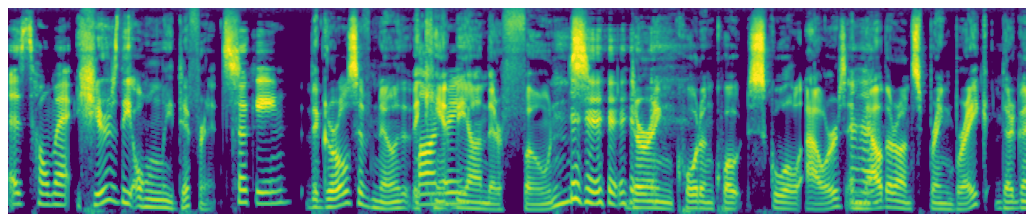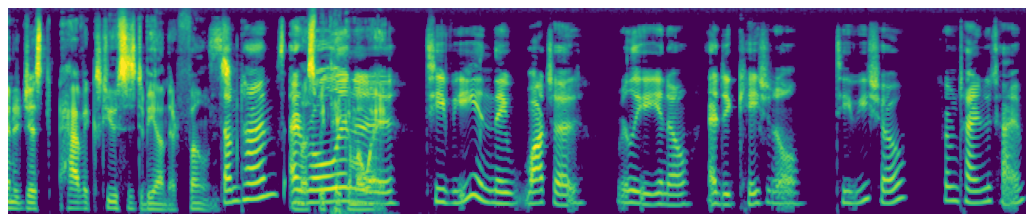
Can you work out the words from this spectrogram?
as home ec. Here's the only difference. Cooking. the girls have known that they can't be on their phones during quote unquote school hours, and Uh-huh. now they're on spring break. They're going to just have excuses to be on their phones. Sometimes I roll in a away. TV and they watch a really, you know, educational TV show from time to time.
